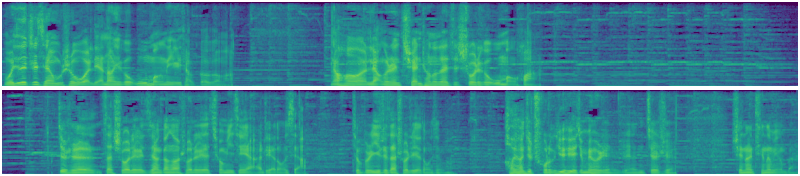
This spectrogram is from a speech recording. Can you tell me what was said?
我记得之前不是我连到一个乌蒙的一个小哥哥吗？然后两个人全程都在说这个乌蒙话，就是在说这个，就像刚刚说这些球迷信仰啊这些东西啊，就不是一直在说这些东西吗？好像就除了个月月，就没有人人就是谁能听得明白。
